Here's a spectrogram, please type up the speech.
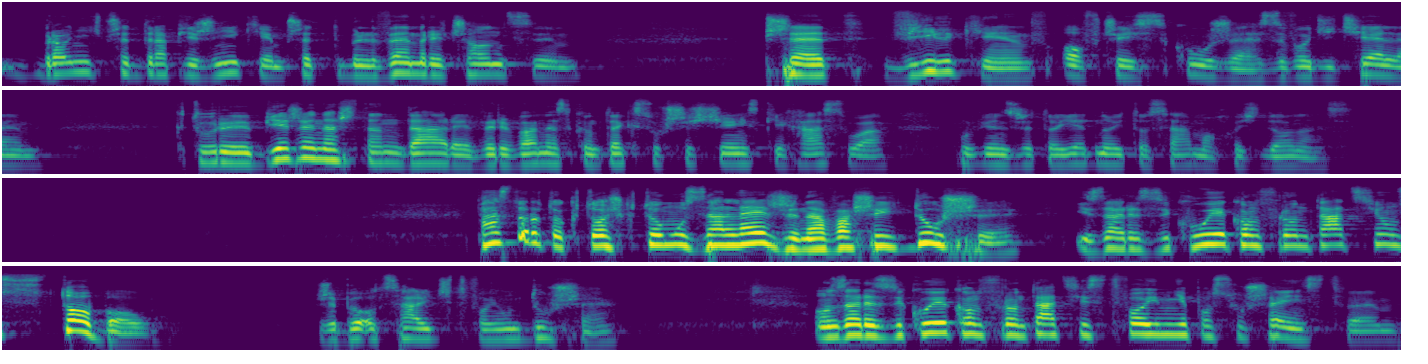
bronić przed drapieżnikiem, przed tym lwem ryczącym, przed wilkiem w owczej skórze, zwodzicielem, który bierze na sztandary wyrwane z kontekstu chrześcijańskie hasła, mówiąc, że to jedno i to samo, chodź do nas. Pastor to ktoś, kto mu zależy na waszej duszy i zaryzykuje konfrontacją z tobą, żeby ocalić twoją duszę. On zaryzykuje konfrontację z twoim nieposłuszeństwem,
